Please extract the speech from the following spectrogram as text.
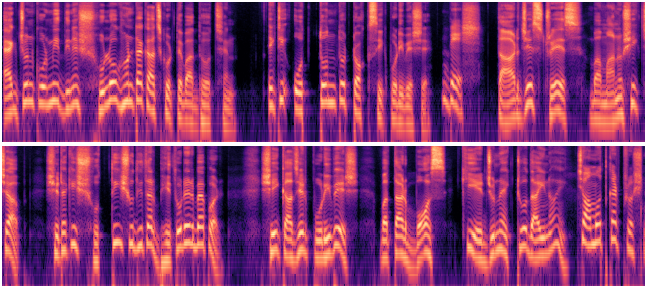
একজন কর্মী দিনে ১৬ ঘণ্টা কাজ করতে বাধ্য হচ্ছেন একটি অত্যন্ত টক্সিক পরিবেশে। বেশ। তার যে স্ট্রেস বা মানসিক চাপ সেটা কি সত্যিই শুধু তার ভেতরের ব্যাপার? সেই কাজের পরিবেশ বা তার বস কি এর জন্য একটুও দায়ী নয়? চমৎকার প্রশ্ন।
